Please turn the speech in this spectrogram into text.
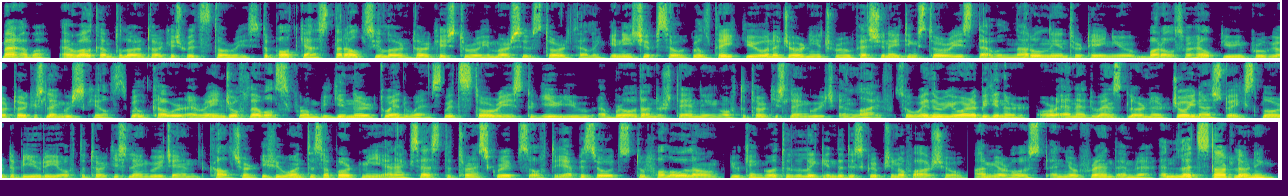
Merhaba and welcome to Learn Turkish with Stories, the podcast that helps you learn Turkish through immersive storytelling. In each episode, we'll take you on a journey through fascinating stories that will not only entertain you but also help you improve your Turkish language skills. We'll cover a range of levels from beginner to advanced with stories to give you a broad understanding of the Turkish language and life. So whether you are a beginner or an advanced learner, join us to explore the beauty of the Turkish language and culture. If you want to support me and access access the transcripts of the episodes to follow along, you can go to the link in the description of our show. I'm your host and your friend Emre, and let's start learning.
